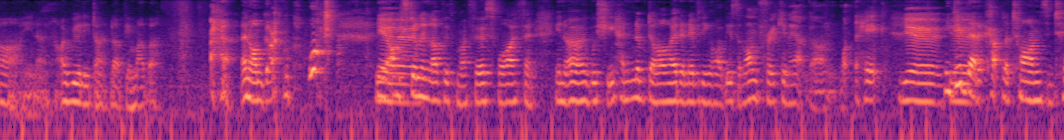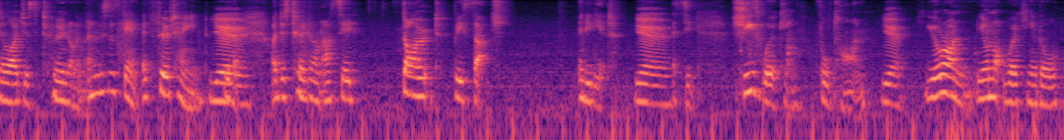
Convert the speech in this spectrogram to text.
Oh, you know, I really don't love your mother. and I'm going, What? Yeah, I'm still in love with my first wife, and you know, I wish she hadn't have died, and everything like this. And I'm freaking out, going, "What the heck?" yeah He yeah. did that a couple of times until I just turned on him. And this is again at 13. you Yeah. know. I just turned on him. I said, Don't be such an idiot. yeah I said, She's working full time. yeah You're on you're not working at all.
